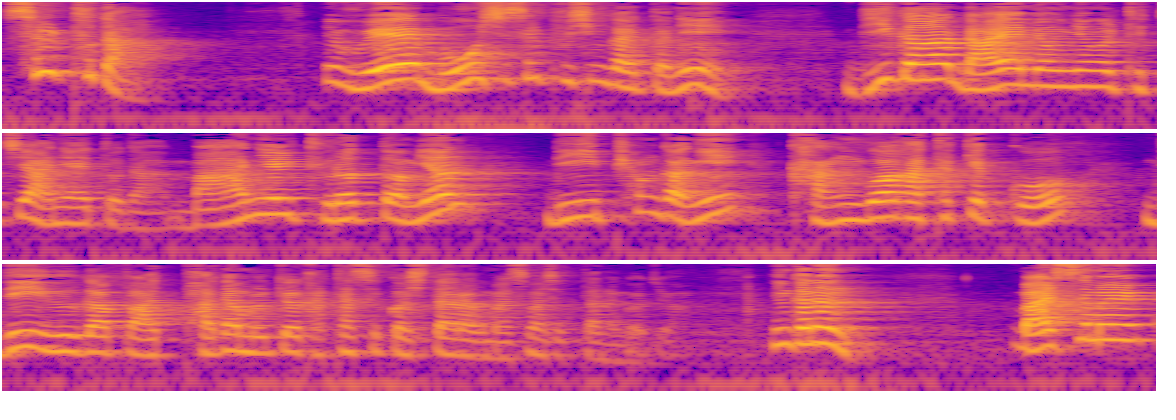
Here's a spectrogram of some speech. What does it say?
슬프다. 왜 무엇이 슬프신가 했더니 네가 나의 명령을 듣지 아니하였도다. 만일 들었다면 네 평강이 강과 같았겠고 네 의가 바다 물결 같았을 것이다 라고 말씀하셨다는 거죠. 그러니까는 말씀을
